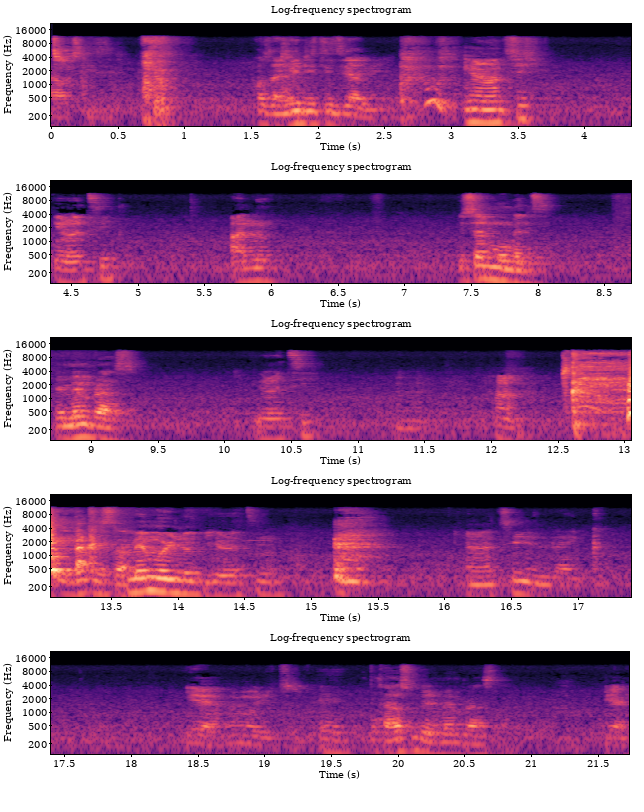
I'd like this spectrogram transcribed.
That was easy. Because I made it easy, Abi. Ìrántí. Ìrántí. Àánú. You said moments. Remembrance. Ìrántí. Hmm. This one. Memory no be ìrántí. Ìrántí is like. Yeah, memory too. Eh, It can also be remembrance. Yeah.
